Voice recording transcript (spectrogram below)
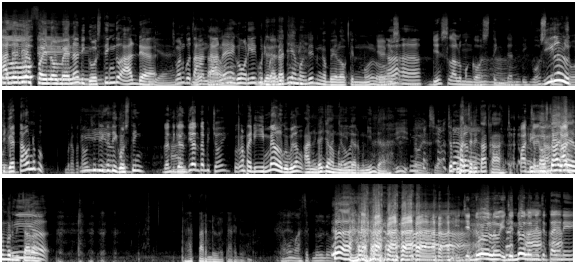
ada lo, dia fenomena di ghosting tuh ada. Iya. Cuman gue Gua tahan-tahan aja, gue ngeri gue dibalikin. tadi emang dia ngebelokin mulu. Dia, bisa- Ah, ah. dia selalu mengghosting dan di ghosting. Gila lu coy. tiga tahun apa? Berapa tahun sih dia Iya di ghosting? Ganti-gantian tapi coy. Sampai di email gue bilang. Anda "Anjing, jangan kacau, menghindar menghindar. Iya, oh ya siap. Cepat ceritakan. Cepat ceritakan. saya yang Iya. berbicara. tar dulu tar dulu kamu masuk dulu izin dulu, izin dulu nih ceritanya nih.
